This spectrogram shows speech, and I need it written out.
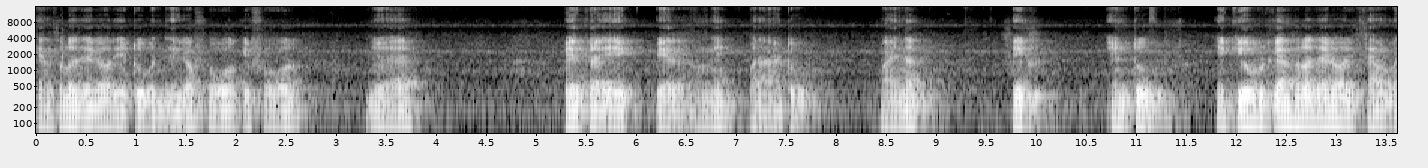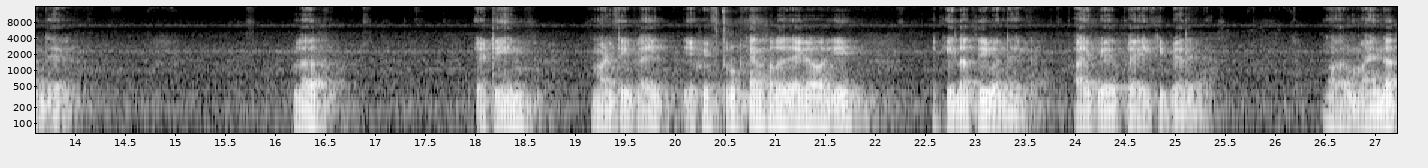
कैंसिल हो जाएगा और ये टू बन जाएगा। फोर की फोर जो है पेयर का एक पेयर हमने बनाया टू माइनस सिक्स इंटू ये क्यूब रूट कैंसिल हो जाएगा और सेवन बन जाएगा। प्लस एटीन मल्टीप्लाई ये फिफ्थ रूट कैंसिल हो जाएगा और ये अकेला थ्री बन जाएगा। फाइव पेयर का एक ही पेयर है और माइनस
